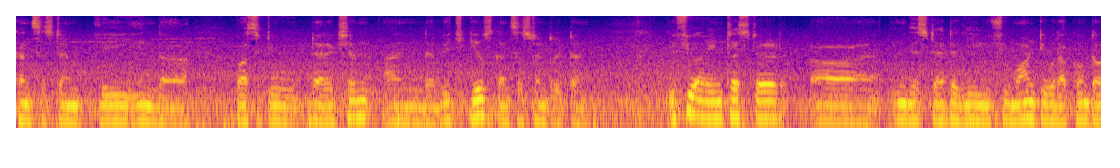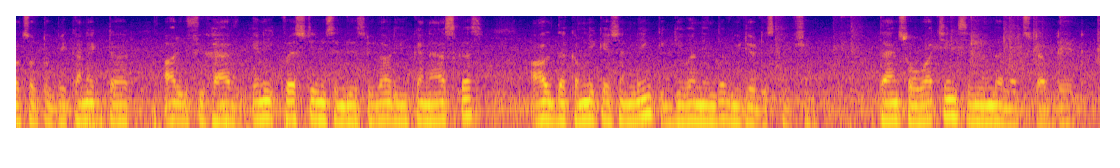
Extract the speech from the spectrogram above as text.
consistently in the positive direction and uh, which gives consistent return. If you are interested uh, in this strategy if you want your account also to be connected or if you have any questions in this regard you can ask us. All the communication link given in the video description. Thanks for watching. See you in the next update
